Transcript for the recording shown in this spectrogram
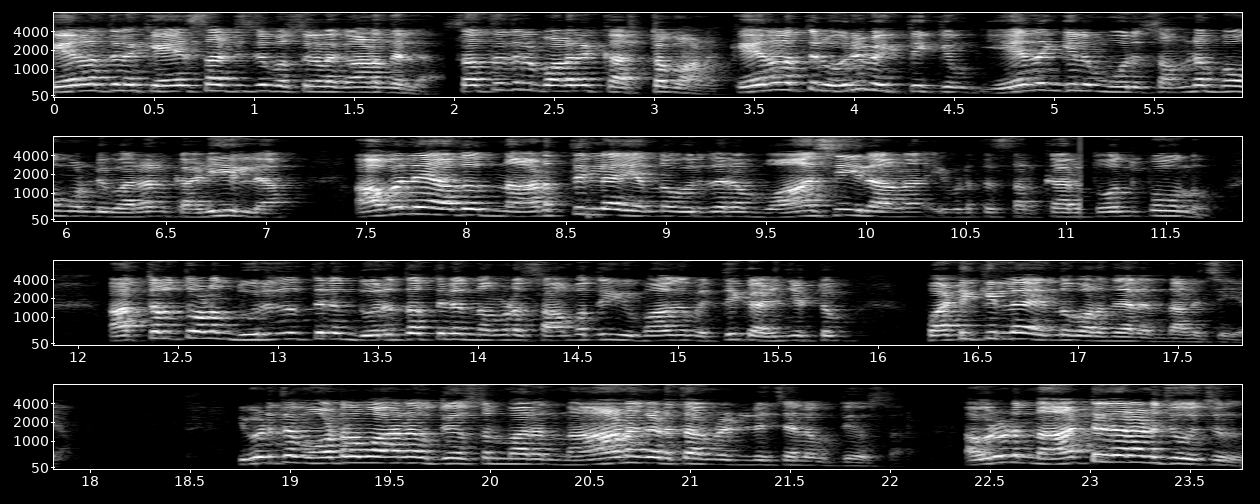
കേരളത്തിലെ K S R T C ബസ്സുകളെ കാണുന്നില്ല. സത്യത്തിൽ വളരെ കഷ്ടമാണ്. കേരളത്തിൽ ഒരു വ്യക്തിക്കും ഏതെങ്കിലും ഒരു സംരംഭവം കൊണ്ട് വരാൻ കഴിയില്ല. അവനെ അത് നടത്തില്ല എന്ന ഒരുതരം വാശിയിലാണ് ഇവിടുത്തെ സർക്കാർ തോന്നിപ്പോകുന്നു. അത്രത്തോളം ദുരിതത്തിലും ദുരന്തത്തിലും നമ്മുടെ സാമ്പത്തിക വിഭാഗം എത്തിക്കഴിഞ്ഞിട്ടും പഠിക്കില്ല എന്ന് പറഞ്ഞാൽ എന്താണ് ചെയ്യാം? ഇവിടുത്തെ മോട്ടോർ വാഹന ഉദ്യോഗസ്ഥന്മാരെ നാണം കെടുത്താൻ വേണ്ടിയിട്ട് ചില ഉദ്യോഗസ്ഥർ. അവരോട് നാട്ടുകാരാണ് ചോദിച്ചത്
